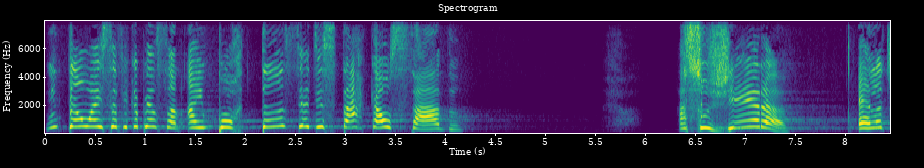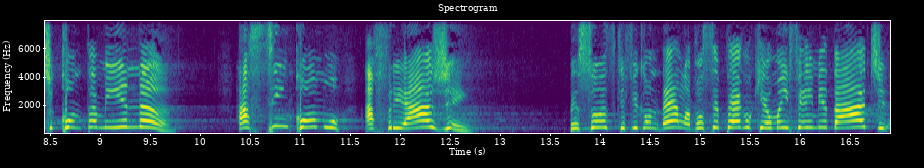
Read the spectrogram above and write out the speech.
Então aí você fica pensando, a importância de estar calçado. A sujeira, ela te contamina. Assim como a friagem, pessoas que ficam nela, você pega o que? Uma enfermidade.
